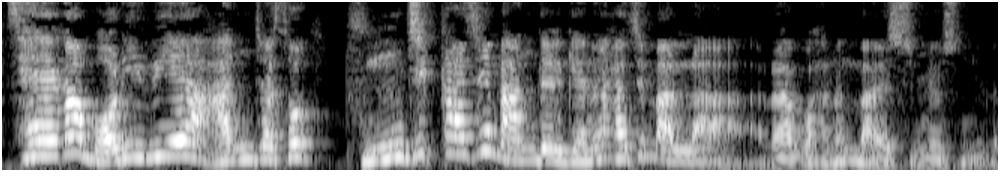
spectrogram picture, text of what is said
새가 머리 위에 앉아서 둥지까지 만들게는 하지 말라라고 하는 말씀이었습니다.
